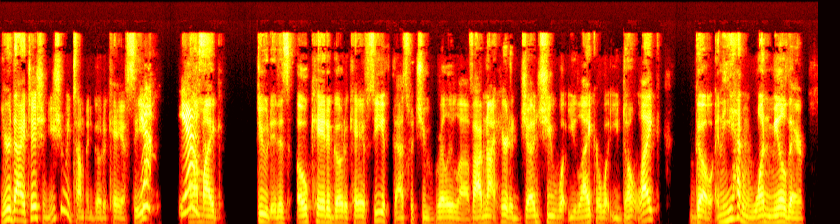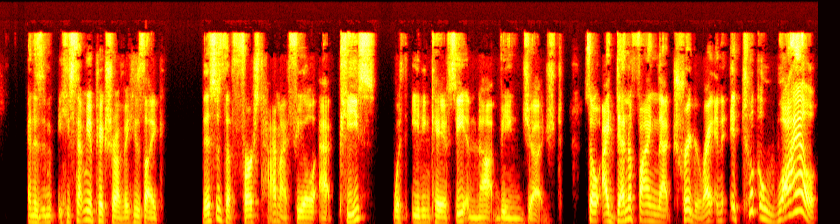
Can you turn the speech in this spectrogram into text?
you're a dietitian. You shouldn't be telling me to go to KFC. Yeah. And yes. I'm like, dude, it is okay to go to KFC if that's what you really love. I'm not here to judge you what you like or what you don't like. Go. And he had one meal there and his, he sent me a picture of it. He's like, this is the first time I feel at peace with eating KFC and not being judged. So identifying that trigger, right? And it took a while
